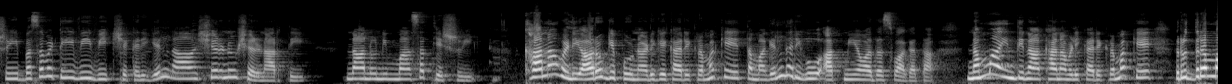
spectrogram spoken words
ಶ್ರೀ ಬಸವ ಟಿವಿ ವೀಕ್ಷಕರಿಗೆಲ್ಲ ಶರಣು ಶರಣಾರ್ಥಿ. ನಾನು ನಿಮ್ಮ ಸತ್ಯಶ್ರೀ. ಖಾನಾವಳಿ ಆರೋಗ್ಯಪೂರ್ಣ ಅಡುಗೆ ಕಾರ್ಯಕ್ರಮಕ್ಕೆ ತಮಗೆಲ್ಲರಿಗೂ ಆತ್ಮೀಯವಾದ ಸ್ವಾಗತ. ನಮ್ಮ ಇಂದಿನ ಖಾನಾವಳಿ ಕಾರ್ಯಕ್ರಮಕ್ಕೆ ರುದ್ರಮ್ಮ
